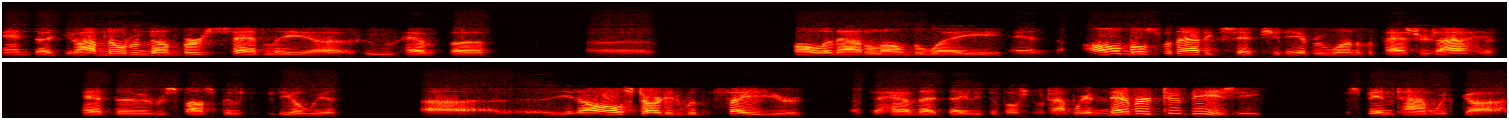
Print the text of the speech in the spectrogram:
And uh, you know, I've known a number, sadly, uh, who have uh, uh, fallen out along the way, and almost without exception, every one of the pastors I have had the responsibility to deal with, uh, it all started with the failure to have that daily devotional time. We're never too busy to spend time with God.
